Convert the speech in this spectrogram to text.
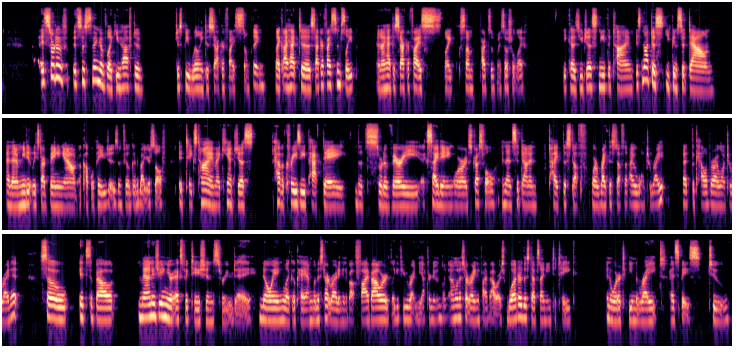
It's sort of it's this thing of like you have to just be willing to sacrifice something. Like I had to sacrifice some sleep and I had to sacrifice like some parts of my social life because you just need the time. It's not just you can sit down and then immediately start banging out a couple pages and feel good about yourself. It takes time. I can't just have a crazy packed day that's sort of very exciting or stressful and then sit down and type the stuff or write the stuff that I want to write at the caliber I want to write it. So it's about managing your expectations for your day, knowing like, okay, I'm going to start writing in about five hours. Like if you write in the afternoon, like I'm going to start writing in five hours. What are the steps I need to take in order to be in the right headspace to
